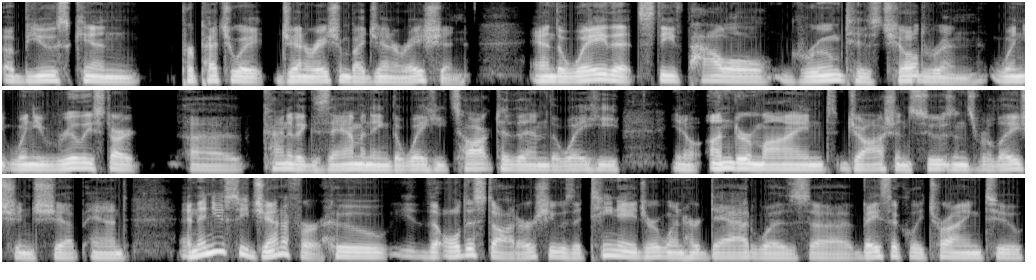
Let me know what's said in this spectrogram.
abuse can perpetuate generation by generation. And the way that Steve Powell groomed his children, when when you really start uh, kind of examining the way he talked to them, the way he you know undermined Josh and Susan's relationship. And and then you see Jennifer who the oldest daughter she was a teenager when her dad was uh, basically trying to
